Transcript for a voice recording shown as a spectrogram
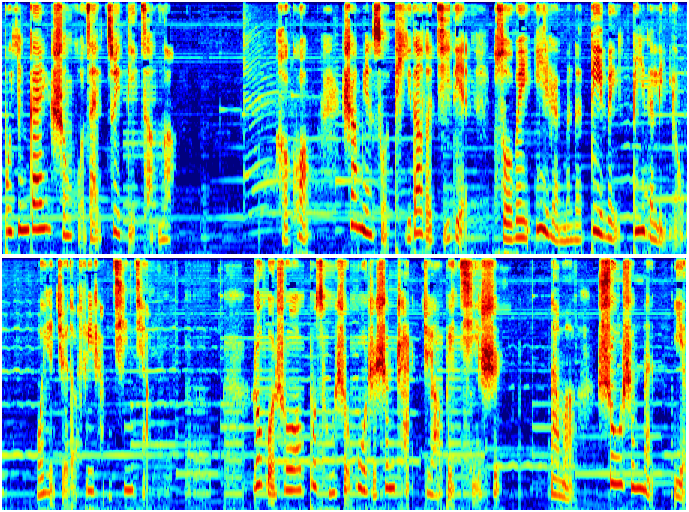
不应该生活在最底层啊！何况上面所提到的几点所谓艺人们的地位低的理由，我也觉得非常牵强。如果说不从事物质生产就要被歧视，那么书生们也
